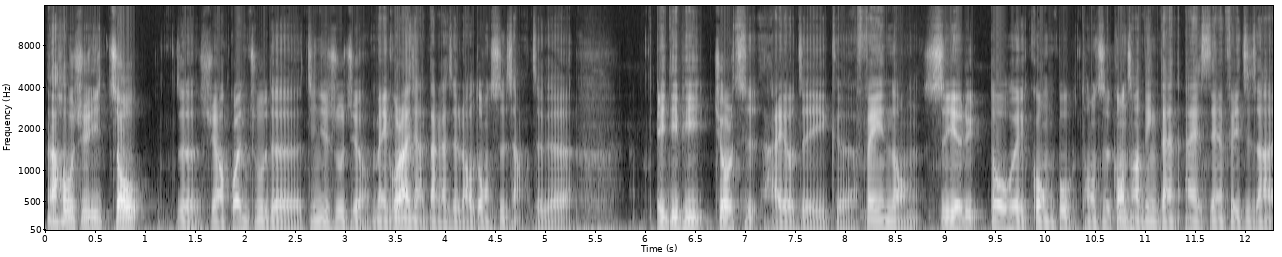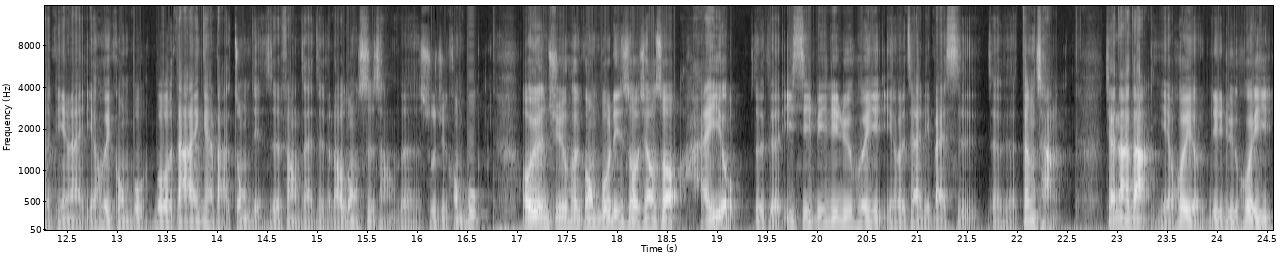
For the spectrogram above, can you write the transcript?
那后续一周这需要关注的经济数据哦，美国来讲大概是劳动市场这个。ADP 就此还有这一个非农失业率都会公布，同时工厂订单 ISM 非制造业 PMI 也会公布。不过大家应该把重点是放在这个劳动市场的数据公布。欧元区会公布零售销售，还有这个 ECB 利率会议也会在礼拜四这个登场。加拿大也会有利率会议，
